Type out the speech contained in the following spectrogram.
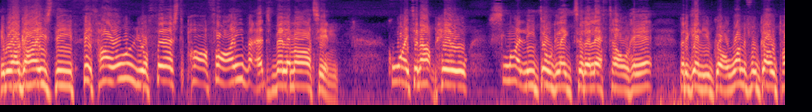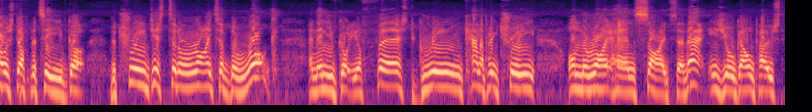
Here we are guys, the fifth hole, your first par five at Villa Martin. Quite an uphill, slightly dogleg to the left hole here, but again you've got a wonderful goalpost off the tee, you've got the tree just to the right of the rock, and then you've got your first green canopy tree on the right hand side. So that is your goalpost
